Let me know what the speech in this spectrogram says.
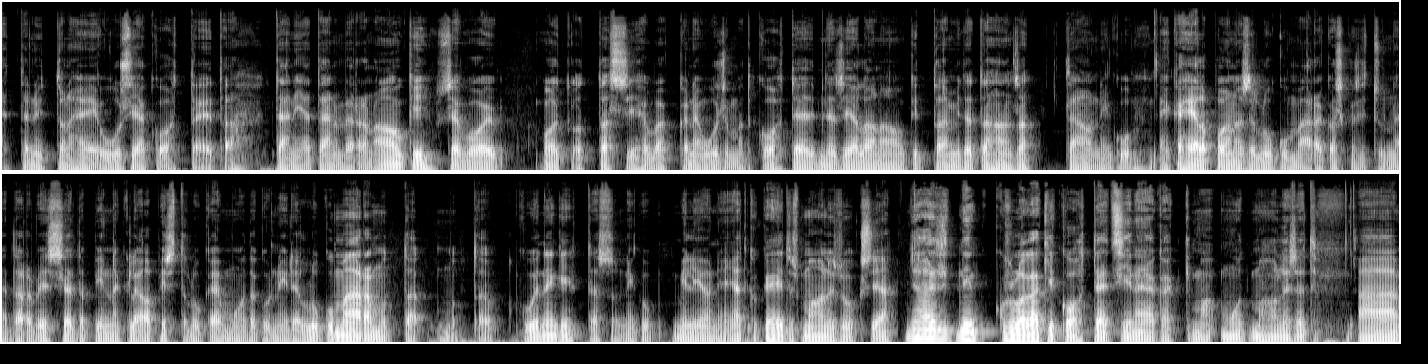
että nyt on hei uusia kohteita tän ja tämän verran auki. Se voi, voit ottaa siihen vaikka ne uusimmat kohteet, mitä siellä on auki tai mitä tahansa. Tämä on niinku, ehkä helpoin on se lukumäärä, koska sitten sun ei tarvitse sieltä Pinnacle apista lukea muuta kuin niiden lukumäärä, mutta, mutta kuitenkin tässä on niinku miljoonia jatkokehitysmahdollisuuksia. Ja sitten niin, sulla on kaikki kohteet siinä ja kaikki ma- muut mahdolliset. Ää,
